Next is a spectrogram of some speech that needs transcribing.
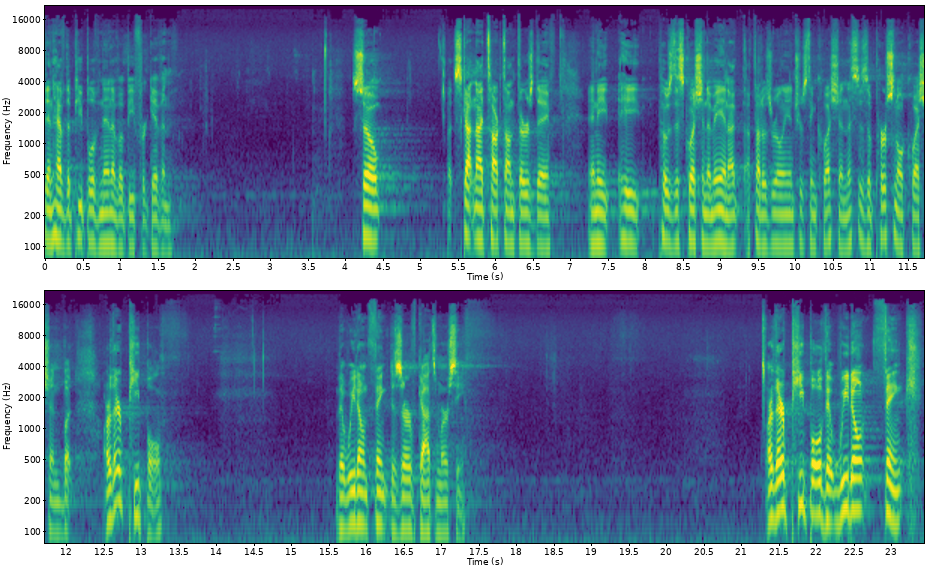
than have the people of Nineveh be forgiven. So, Scott and I talked on Thursday, and he, he posed this question to me, and I, I thought it was a really interesting question. This is a personal question, but are there people that we don't think deserve God's mercy? Are there people that we don't think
